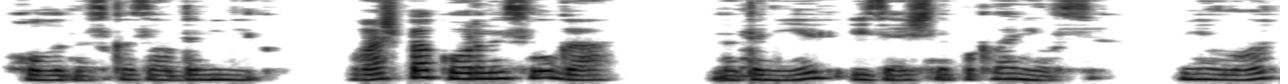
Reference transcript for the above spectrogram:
холодно сказал Доминик. Ваш покорный слуга. Натаниэль изящно поклонился. Милорд?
